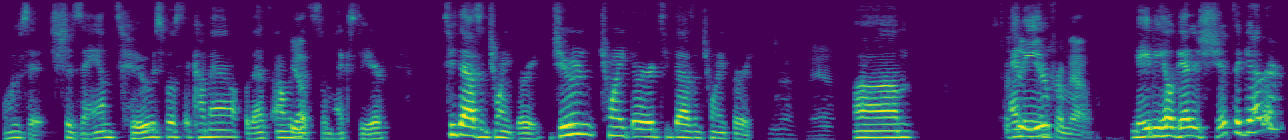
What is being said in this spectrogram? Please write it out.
what was it? Shazam 2 is supposed to come out, but that's I don't think Yep. that's till next year. 2023, June 23rd, 2023. Oh, man. Um, That's I a year from now. maybe he'll get his shit together.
